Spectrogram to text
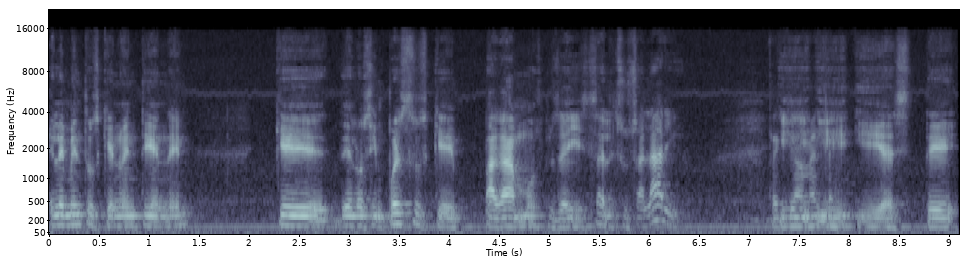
elementos que no entienden que de los impuestos que pagamos, pues de ahí sale su salario. Efectivamente. Y, este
